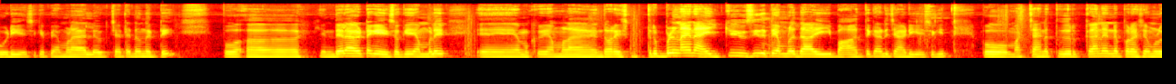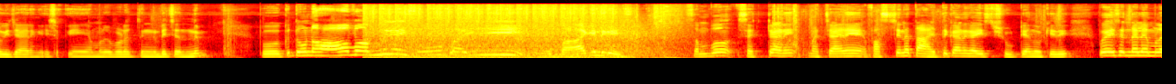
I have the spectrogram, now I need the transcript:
ഓടി കഴിച്ചു. ഇപ്പോൾ നമ്മളെ അലോക് ചേട്ടൻ ഇട്ട്. ഇപ്പോൾ എന്തെങ്കിലും ആകട്ടെ കേസ് ഓക്കെ നമ്മൾ നമുക്ക് നമ്മളെ എന്താ പറയുക ട്രിപ്പിൾ നയൻ ഐക്യു യൂസ് ചെയ്തിട്ട് നമ്മൾ ഇതാ ഈ ഭാഗത്ത് കണ്ട് ചാടി കേസ് ഓക്കെ ഇപ്പോൾ മച്ചാനെ തീർക്കാൻ തന്നെ പ്രാവശ്യം നമ്മൾ വിചാരം കേസ് ഓക്കെ നമ്മളിവിടെ ഇങ്ങോട്ട് ചെന്ന്. ഇപ്പോൾ തോന്നുന്നു ആ വന്ന് കഴിച്ചു. ഓ ബൈ കഴിച്ചു സംഭവം സെറ്റാണ്. മച്ചാനെ ഫസ്റ്റിനെ താഴത്തേക്കാണ് കൈസ് ഷൂട്ട് ചെയ്യാൻ നോക്കിയത്. അപ്പോൾ കൈസ് എന്തായാലും നമ്മൾ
